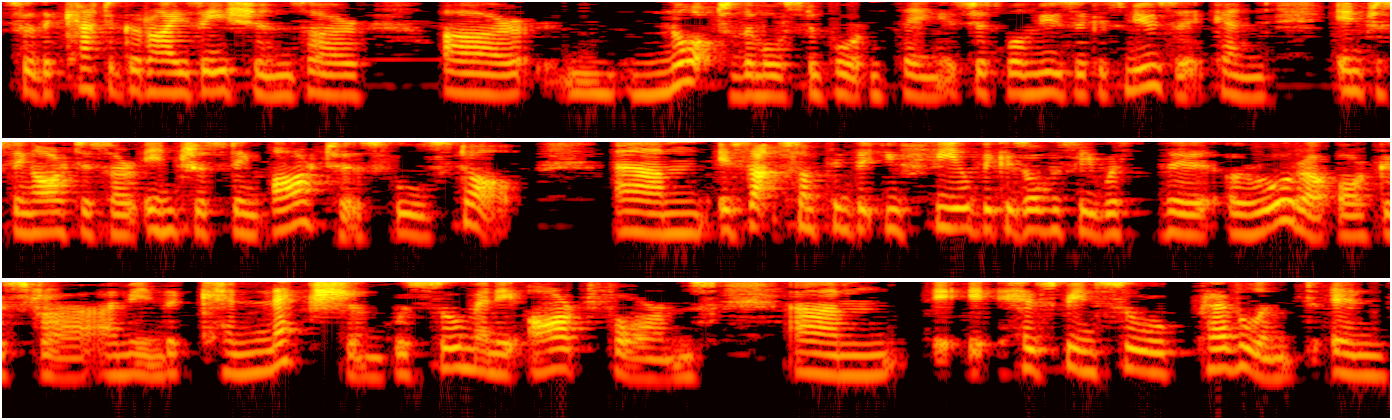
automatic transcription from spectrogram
so the categorizations are, are not the most important thing. It's just, well, music is music and interesting artists are interesting artists, full stop. Um, is that something that you feel? Because obviously, with the Aurora Orchestra, I mean, the connection with so many art forms um, it, it has been so prevalent in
